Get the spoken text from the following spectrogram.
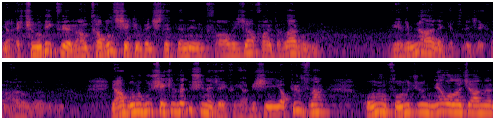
ya ekonomik ve rentable şekilde işletmenin sağlayacağı faydalar bunlar. Verimli hale getireceksin arılarını. Ya bunu bu şekilde düşüneceksin ya. Bir şey yapıyorsan onun sonucu ne olacağını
